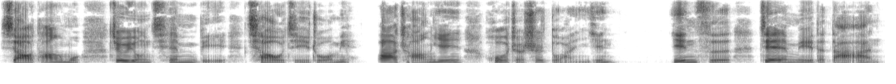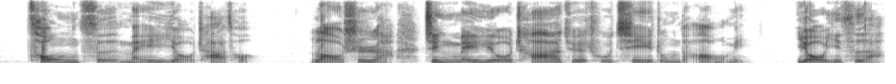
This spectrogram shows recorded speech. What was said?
小汤姆就用铅笔敲击桌面，发长音或者是短音。因此，杰米的答案从此没有差错。老师啊，竟没有察觉出其中的奥秘。有一次啊，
